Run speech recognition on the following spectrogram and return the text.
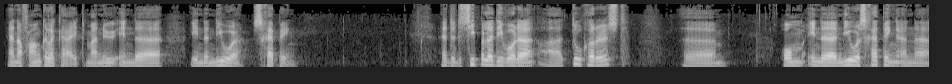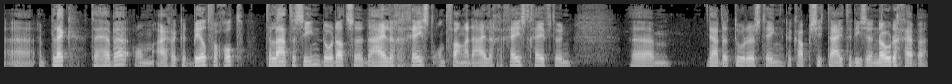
en afhankelijkheid. Maar nu in de, in de nieuwe schepping. de discipelen die worden toegerust om in de nieuwe schepping een, een plek te hebben. Om eigenlijk het beeld van God te laten zien doordat ze de Heilige Geest ontvangen. De Heilige Geest geeft hun... Um, ja, de toerusting, de capaciteiten die ze nodig hebben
